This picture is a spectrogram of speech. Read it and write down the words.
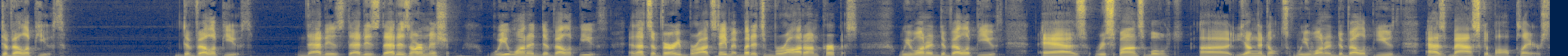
develop youth. Develop youth. That is that is that is our mission. We want to develop youth. And that's a very broad statement, but it's broad on purpose. We want to develop youth as responsible uh, young adults. We want to develop youth as basketball players.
